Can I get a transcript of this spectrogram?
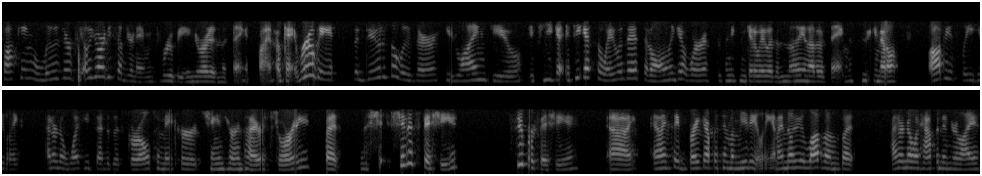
fucking loser. Oh, you already said your name. It's Ruby, and you wrote it in the thing. It's fine. Okay, Ruby. The dude is a loser. He's lying to you. If he get if he gets away with this, it'll only get worse because then he can get away with a million other things. You know, obviously he like I don't know what he said to this girl to make her change her entire story, but the sh- shit is fishy, super fishy. Uh, and I say break up with him immediately. And I know you love him, but I don't know what happened in your life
